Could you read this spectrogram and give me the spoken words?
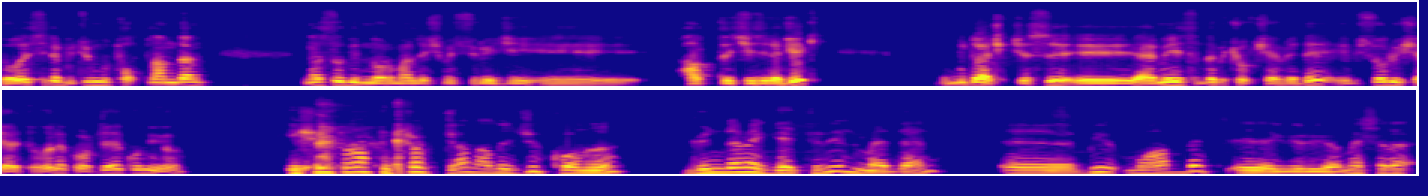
dolayısıyla bütün bu toplamdan nasıl bir normalleşme süreci e, hattı çizilecek? Bu da açıkçası e, Ermenistan'da birçok çevrede bir soru işareti olarak ortaya konuyor. İşin tuhafı çok can alıcı konu gündeme getirilmeden e, bir muhabbet e, yürüyor. Mesela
